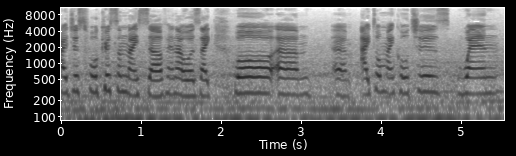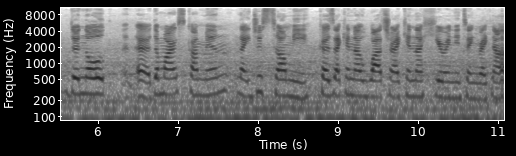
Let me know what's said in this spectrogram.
I just focus on myself. And I was like, well. Um, um, I told my coaches when the note, uh, the marks come in, like just tell me because I cannot watch or I cannot hear anything right now.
